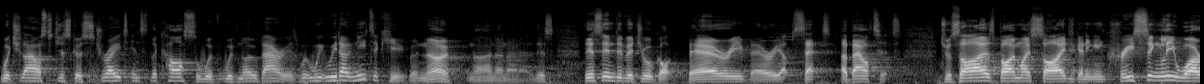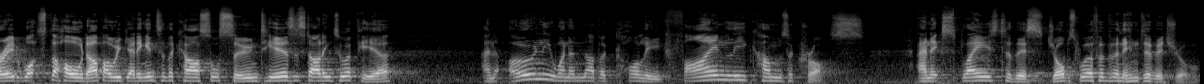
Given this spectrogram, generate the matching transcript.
which allow us to just go straight into the castle with, with no barriers. We, we, we don't need to queue. But no, no, no, no, no. This, this individual got very, very upset about it. Josiah's by my side. He's getting increasingly worried. What's the holdup? Are we getting into the castle soon? Tears are starting to appear. And only when another colleague finally comes across and explains to this job's worth of an individual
